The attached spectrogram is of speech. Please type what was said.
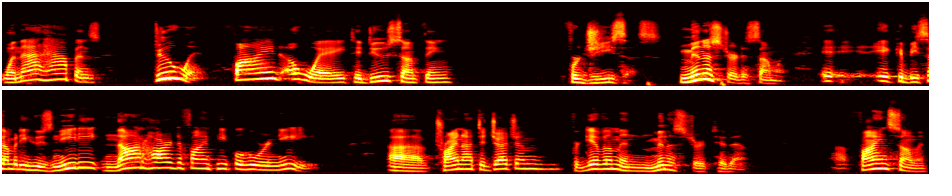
When that happens, do it. Find a way to do something for Jesus. Minister to someone. It, it could be somebody who's needy. Not hard to find people who are needy. Uh, try not to judge them, forgive them, and minister to them. Uh, find someone.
